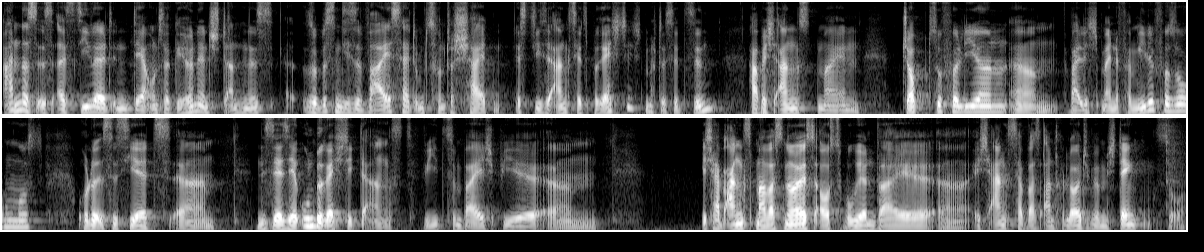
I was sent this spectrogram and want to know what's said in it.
anders ist als die Welt, in der unser Gehirn entstanden ist, so ein bisschen diese Weisheit, um zu unterscheiden. Ist diese Angst jetzt berechtigt? Macht das jetzt Sinn? Habe ich Angst, meinen Job zu verlieren, ähm, weil ich meine Familie versorgen muss? Oder ist es jetzt ähm, eine sehr, sehr unberechtigte Angst, wie zum Beispiel, ähm, ich habe Angst, mal was Neues auszuprobieren, weil äh, ich Angst habe, was andere Leute über mich denken. So,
